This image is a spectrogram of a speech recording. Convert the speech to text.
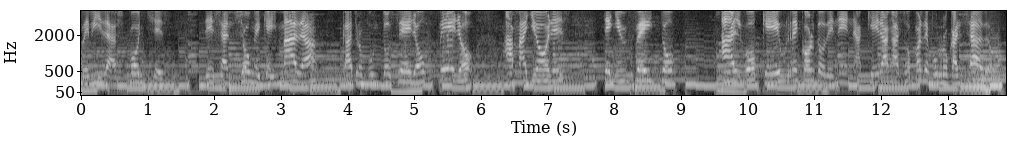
bebidas, ponches de Sansón e Queimada 4.0, pero a maiores teñen feito algo que eu recordo de nena, que eran as sopas de burro cansado.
